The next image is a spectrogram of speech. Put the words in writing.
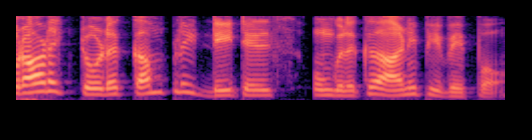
ப்ராடக்டோட கம்ப்ளீட் டீட்டெயில்ஸ் உங்களுக்கு அனுப்பி வைப்போம்.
